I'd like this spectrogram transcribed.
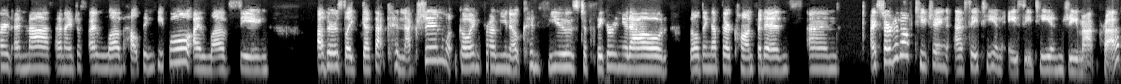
art and math. And I just, I love helping people. I love seeing others like get that connection going from, you know, confused to figuring it out, building up their confidence. And I started off teaching SAT and ACT and GMAT prep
